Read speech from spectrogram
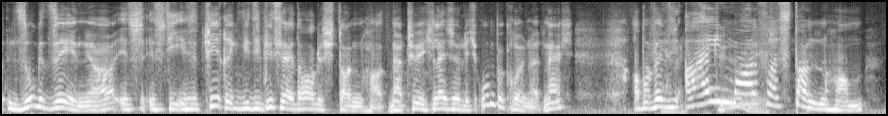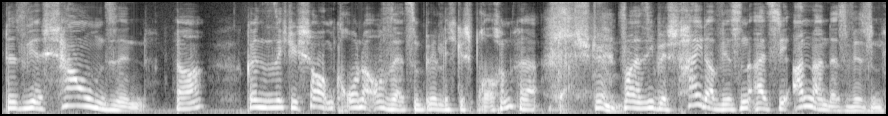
und so gesehen, ja, ist, ist die Esoterik, wie sie bisher dargestanden hat, natürlich lächerlich unbegründet, nicht? Aber wenn Sie einmal verstanden haben, dass wir Schaum sind, ja, können Sie sich die Schaumkrone aufsetzen, bildlich gesprochen. Ja. Das stimmt. Weil Sie Bescheider wissen, als die anderen das wissen.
